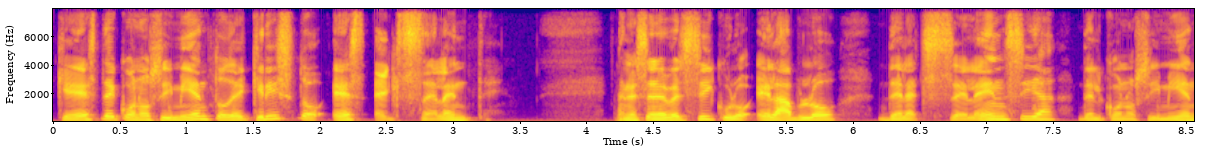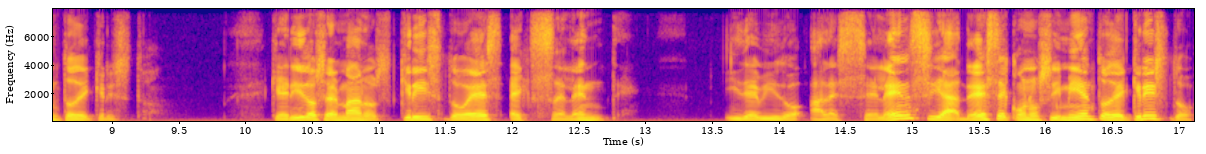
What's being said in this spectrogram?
que este conocimiento de Cristo es excelente. En ese versículo él habló de la excelencia del conocimiento de Cristo. Queridos hermanos, Cristo es excelente. Y debido a la excelencia de ese conocimiento de Cristo,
